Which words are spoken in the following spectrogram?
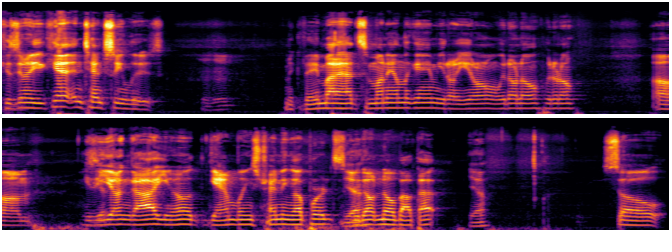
because you know you can't intentionally lose. Mm-hmm. McVay might have had some money on the game. You don't. You don't. We don't know. We don't know. Um, he's He's a young guy, you know, gambling's trending upwards. Yeah. We don't know about that. Yeah. So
